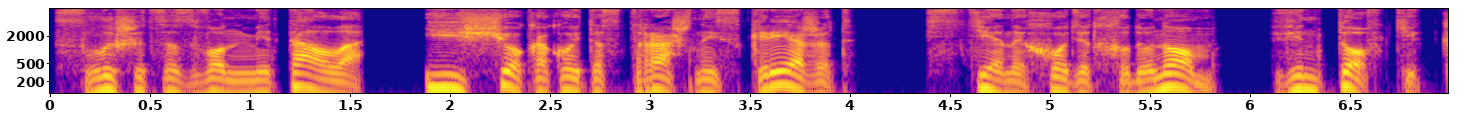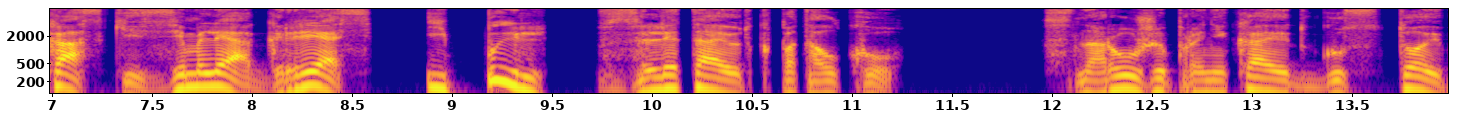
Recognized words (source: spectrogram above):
Слышится звон металла и еще какой-то страшный скрежет. Стены ходят ходуном, винтовки, каски, земля, грязь и пыль взлетают к потолку. Снаружи проникает густой,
